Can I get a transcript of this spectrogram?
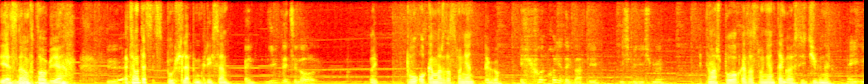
Jestem w tobie. A czemu ty jesteś z półślepym Chrisem? Ej, nie widzę cię, lol. Pół oka masz zasłoniętego. Ej, cho- chodź do tej klatki. Gdzieś byliśmy. Ty masz pół oka zasłoniętego, jesteś dziwny. Ej, i-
